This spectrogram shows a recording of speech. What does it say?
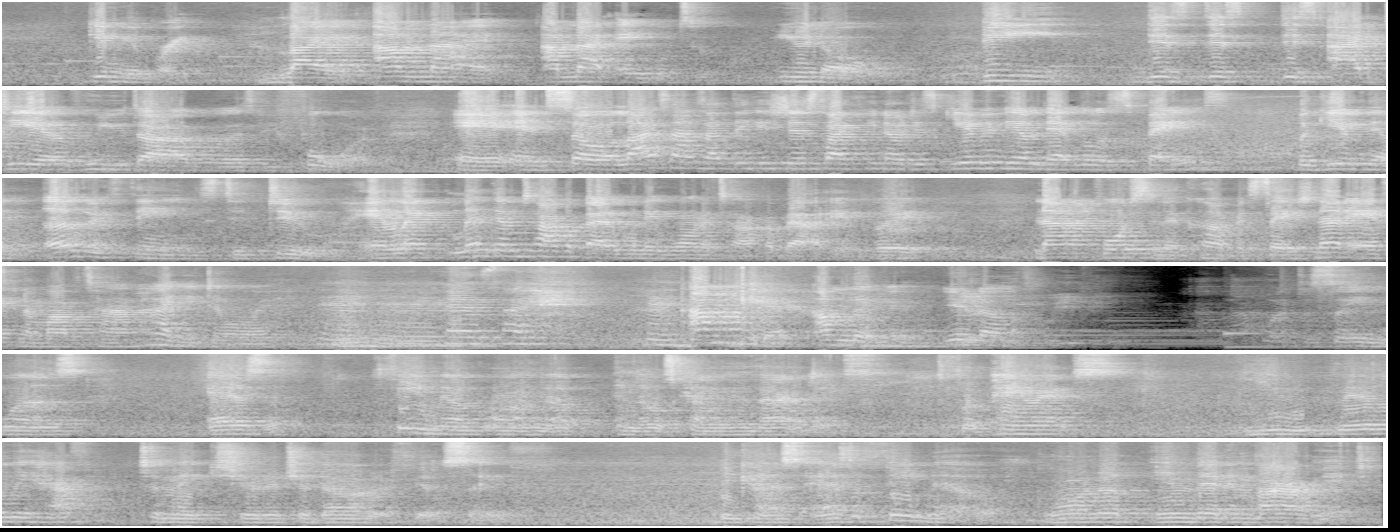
give me a break. Like, I'm not, I'm not able to, you know, be this this this idea of who you thought I was before. And, and so a lot of times I think it's just like, you know, just giving them that little space, but give them other things to do. And like let them talk about it when they want to talk about it, but not forcing a conversation, not asking them all the time, how you doing? Mm-hmm. And it's like, I'm here, I'm living, you know. What to say was, as a female growing up in those kind of environments, for parents, you really have to make sure that your daughter feels safe. Because as a female, growing up in that environment,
